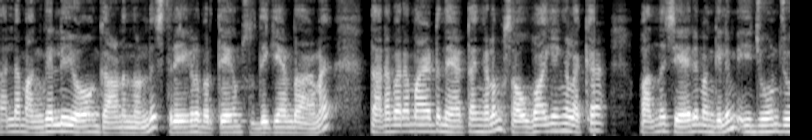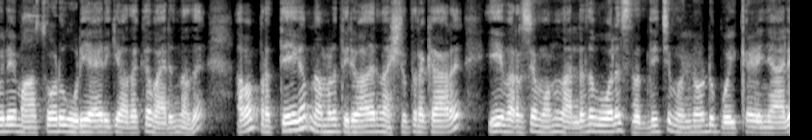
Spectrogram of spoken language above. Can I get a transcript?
നല്ല മംഗല്യ യോഗം കാണുന്നുണ്ട്. സ്ത്രീകൾ പ്രത്യേകം ശ്രദ്ധിക്കേണ്ടതാണ്. ധനപരമായിട്ട് നേട്ടങ്ങളും സൗഭാഗ്യങ്ങളൊക്കെ വന്നു ചേരുമെങ്കിലും ഈ ജൂൺ ജൂലൈ മാസത്തോടു കൂടിയായിരിക്കും അതൊക്കെ വരുന്നത്. അപ്പം പ്രത്യേകം നമ്മൾ തിരുവാതിര നക്ഷത്രക്കാർ ഈ വർഷം ഒന്ന് നല്ലതുപോലെ ശ്രദ്ധിച്ച് മുന്നോട്ട് പോയി കഴിഞ്ഞാൽ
